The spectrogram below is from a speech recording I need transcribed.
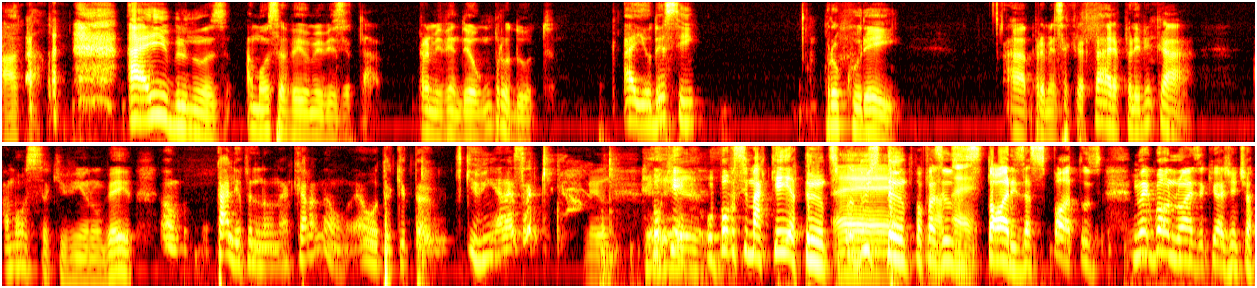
Ah, tá. Aí, Brunoso, a moça veio me visitar para me vender algum produto. Aí eu desci, procurei para minha secretária, falei, vem cá, a moça que vinha não veio? Não, tá ali. Eu falei, não, não é aquela não, é outra que, tá, que vinha, era essa aqui. Meu Porque o povo se maqueia tanto, se É, produz tanto para fazer não, os é. stories, as fotos. Não é igual nós aqui, a gente, ó.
